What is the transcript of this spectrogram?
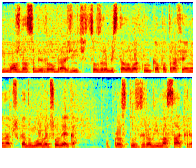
i można sobie wyobrazić, co zrobi stalowa kulka po trafieniu na przykład w głowę człowieka. Po prostu zrobi masakrę.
